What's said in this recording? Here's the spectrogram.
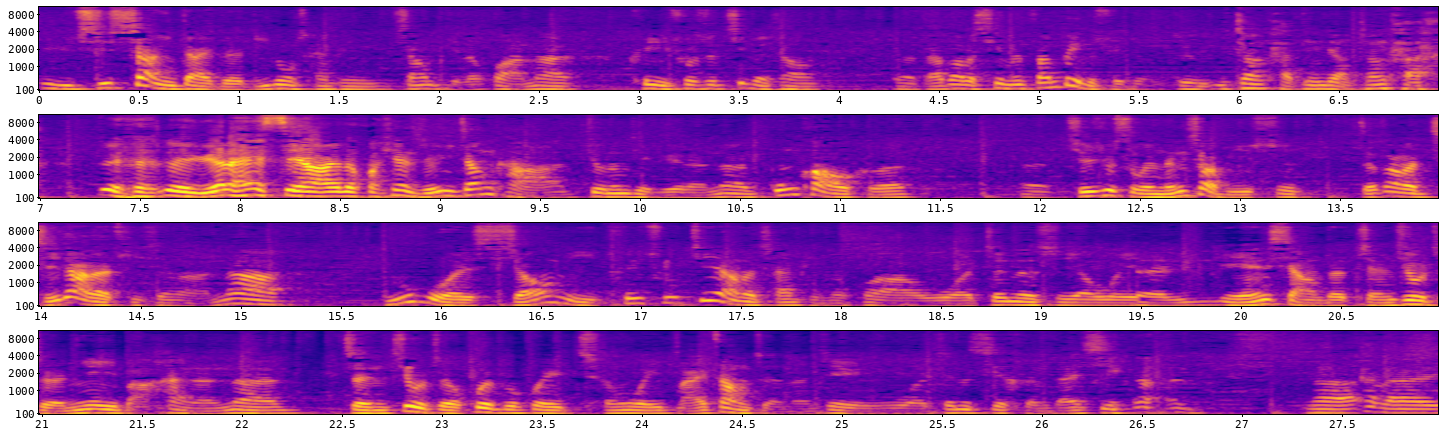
与其上一代的移动产品相比的话，那可以说是基本上。呃，达到了性能翻倍的水准，就是一张卡顶两张卡。对对对，原来 SCR 的话，现在只有一张卡就能解决了。那功耗和呃，其实就所谓能效比是得到了极大的提升啊。那如果小米推出这样的产品的话，我真的是要为呃联想的拯救者捏一把汗了。那拯救者会不会成为埋葬者呢？这我真的是很担心。那看来，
